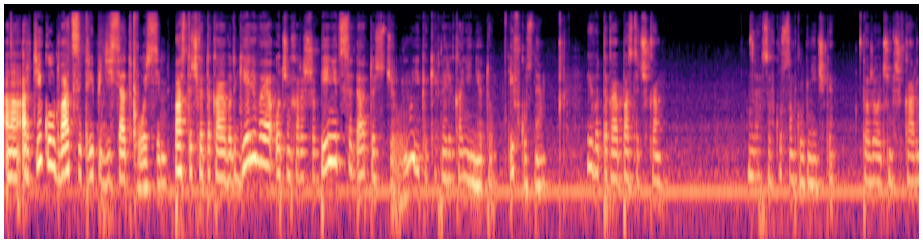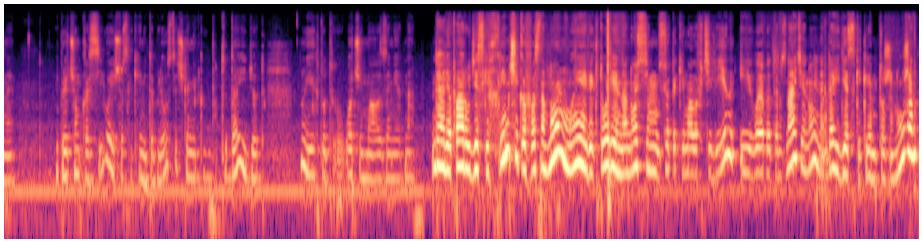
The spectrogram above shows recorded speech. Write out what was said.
а, артикул 23,58. Пасточка такая вот гелевая, очень хорошо пенится, да, то есть, ну, никаких нареканий нету. И вкусная. И вот такая пасточка да, со вкусом клубнички. Тоже очень шикарные. И причем красиво, еще с какими-то блесточками, как будто, да, идет. Ну, их тут очень мало заметно. Далее пару детских кремчиков. В основном мы Виктории наносим все-таки малофтилин, и вы об этом знаете, но иногда и детский крем тоже нужен.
